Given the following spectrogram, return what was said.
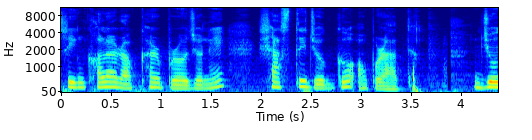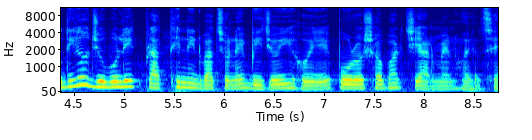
শৃঙ্খলা রক্ষার প্রয়োজনে শাস্তিযোগ্য অপরাধ। যদিও যুবলীগ প্রার্থী নির্বাচনে বিজয়ী হয়ে পৌরসভার চেয়ারম্যান হয়েছে,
